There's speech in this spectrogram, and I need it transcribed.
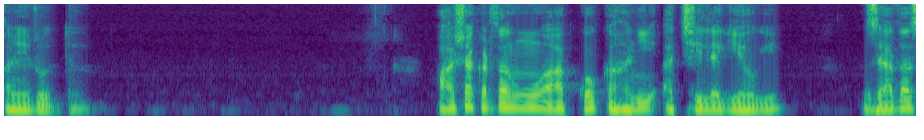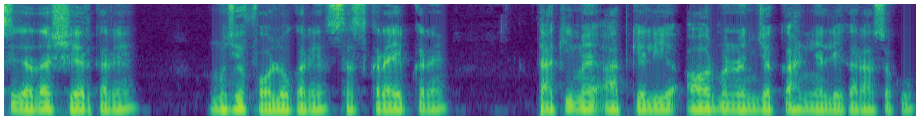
अनिरुद्ध। आशा करता हूँ आपको कहानी अच्छी लगी होगी। ज़्यादा से ज़्यादा शेयर करें, मुझे फॉलो करें सब्सक्राइब करें, ताकि मैं आपके लिए और मनोरंजक कहानियाँ लेकर आ सकूँ।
